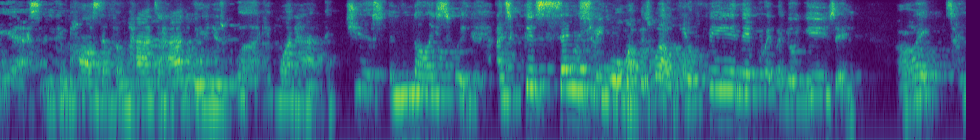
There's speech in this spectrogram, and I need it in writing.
yes, and you can pass them from hand to hand, or you can just work in one hand and just a nice squeeze. And it's a good sensory warm up as well. You're feeling the equipment you're using. All right, so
